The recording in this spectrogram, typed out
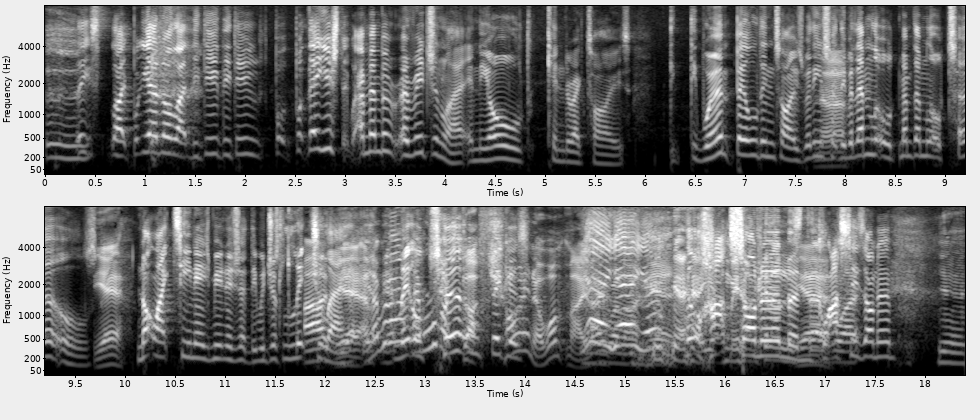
It's like, but yeah, no, like they do, they do. But but they used to. I remember originally in the old Kinder Egg toys, they, they weren't building toys, were they? So No. they were them little, remember them little turtles? Yeah. Not like Teenage Mutant Ninja. They were just ah, literally yeah, and they were, little they turtle figures. China, weren't they? Yeah, They were yeah, like- yeah. Little hats on them and understand glasses on them. Yeah.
